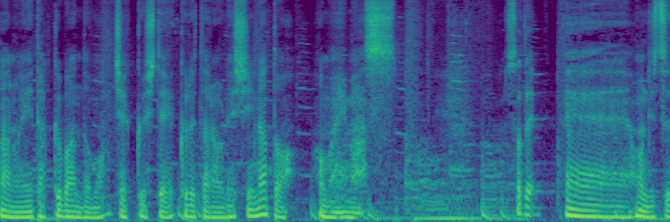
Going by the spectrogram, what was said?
あの、A タックバンドもチェックしてくれたら嬉しいなと思います。さて、えー本日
